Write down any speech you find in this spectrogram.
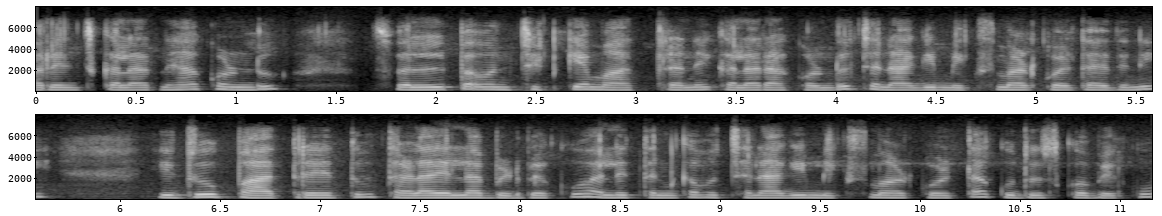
ಆರೆಂಜ್ ಕಲರ್ನೇ ಹಾಕ್ಕೊಂಡು ಸ್ವಲ್ಪ ಒಂದು ಚಿಟಿಕೆ ಮಾತ್ರನೇ ಕಲರ್ ಹಾಕ್ಕೊಂಡು ಚೆನ್ನಾಗಿ ಮಿಕ್ಸ್ ಮಾಡ್ಕೊಳ್ತಾ ಇದ್ದೀನಿ. ಇದು ಪಾತ್ರೆದು ತಳ ಎಲ್ಲ ಬಿಡಬೇಕು, ಅಲ್ಲಿ ತನಕ ಚೆನ್ನಾಗಿ ಮಿಕ್ಸ್ ಮಾಡ್ಕೊಳ್ತಾ ಕುದಿಸ್ಕೋಬೇಕು.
